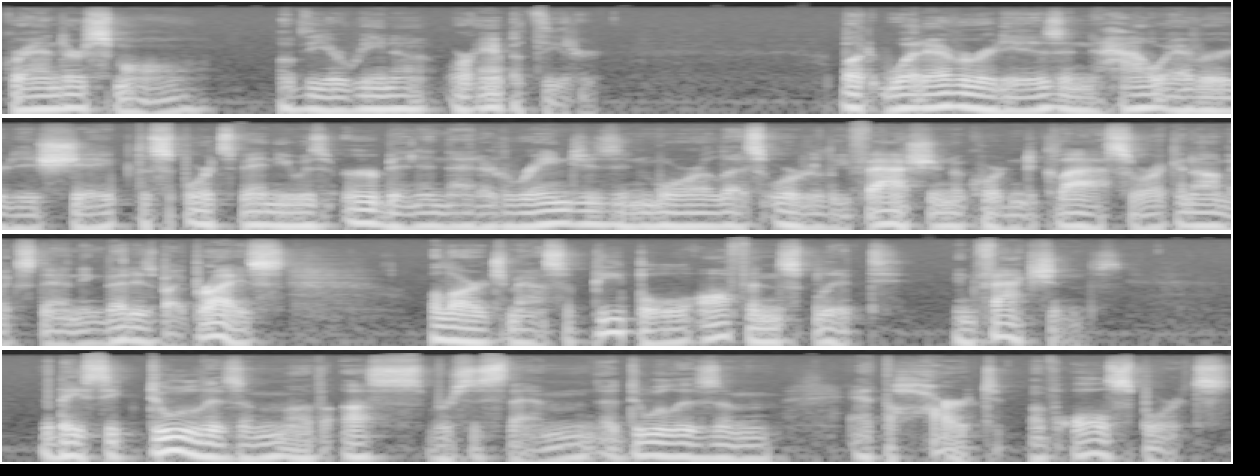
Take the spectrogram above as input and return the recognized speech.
grand or small, of the arena or amphitheater. But whatever it is and however it is shaped, the sports venue is urban in that it arranges in more or less orderly fashion according to class or economic standing, that is, by price, a large mass of people, often split in factions. The basic dualism of us versus them, a dualism at the heart of all sports,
